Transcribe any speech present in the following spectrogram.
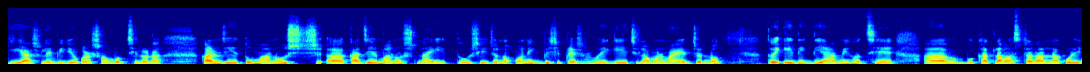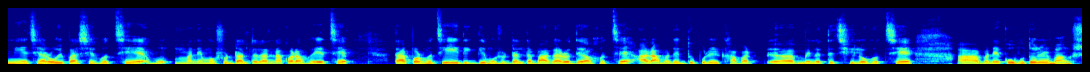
গিয়ে আসলে ভিডিও করা সম্ভব ছিল না। কারণ যেহেতু মানুষ কাজের মানুষ নাই, তো সেই জন্য অনেক বেশি প্রেশার হয়ে গিয়েছিল আমার মায়ের জন্য। তো এদিক দিয়ে আমি হচ্ছে কাতলা মাছটা রান্না করে নিয়েছি। আর ওই পাশে হচ্ছে মানে মসুর ডালটা রান্না করা হয়েছে। তারপর হচ্ছে এই দিক দিয়ে মসুর ডালটা বাগারও দেওয়া হচ্ছে। আর আমাদের দুপুরের খাবার মেনুতে ছিল হচ্ছে মানে কবুতরের মাংস,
